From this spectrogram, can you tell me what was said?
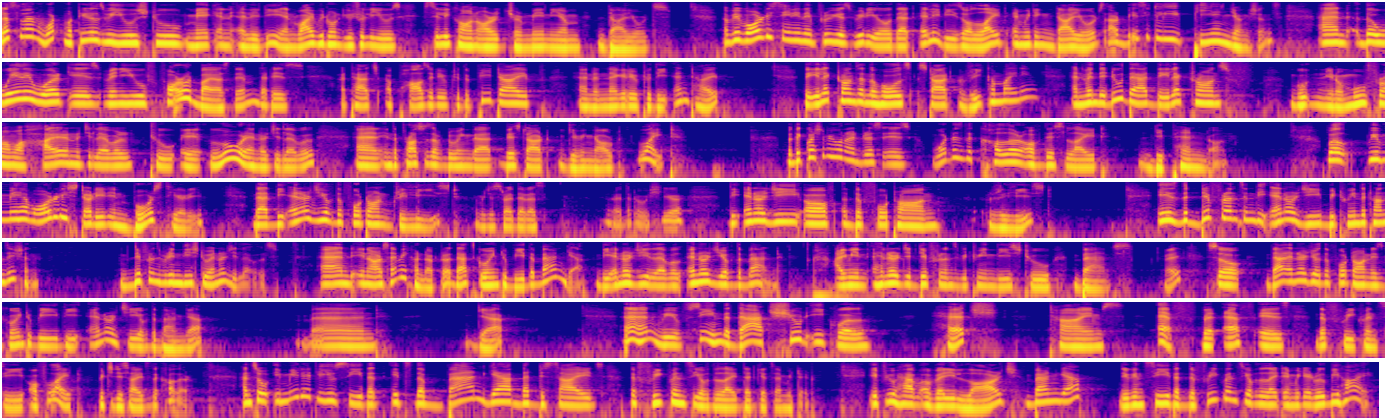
Let's learn what materials we use to make an LED and why we don't usually use silicon or germanium diodes. Now we've already seen in a previous video that LEDs or light emitting diodes are basically PN junctions. And the way they work is when you forward bias them, that is attach a positive to the p-type and a negative to the n-type, the electrons and the holes start recombining. And when they do that, the electrons go, you know, move from a higher energy level to a lower energy level. And in the process of doing that, they start giving out light. But the question we want to address is, what does the color of this light depend on? Well, we may have already studied in Bohr's theory that the energy of the photon released, let me just write that as, write that over here, the energy of the photon released is the difference in the energy between the transition difference between these two energy levels. And in our semiconductor, that's going to be the band gap, the energy level, energy of the band. I mean, energy difference between these two bands, right? So that energy of the photon is going to be the energy of the band gap, band gap. And we've seen that that should equal h times f, where f is the frequency of light, which decides the color. And so immediately you see that it's the band gap that decides the frequency of the light that gets emitted. If you have a very large band gap, you can see that the frequency of the light emitted will be high.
